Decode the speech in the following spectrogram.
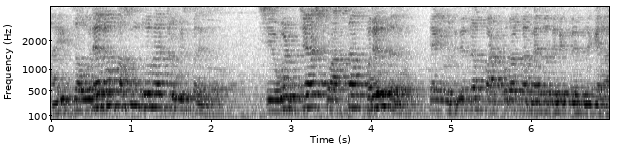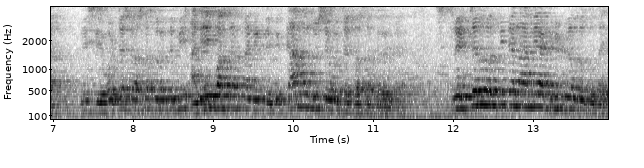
आणि चौऱ्याण्णवपासून दोन हजार चोवीसपर्यंत शेवटच्या श्वासापर्यंत त्या योजनेचा पाठपुरावा करण्याचा त्यांनी प्रयत्न केला. आणि शेवटच्या श्वासापर्यंत मी अनेक भाषणात सांगितले मी का म्हणतो शेवटच्या श्वासापर्यंत? स्ट्रेचरवरती त्यांना आम्ही ऍडमिट करत होतो ताई.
